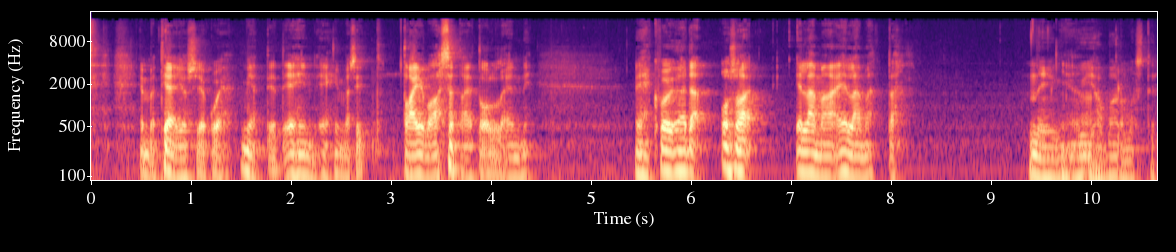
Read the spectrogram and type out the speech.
en mä tiedä, jos joku miettii, että eihin, eihin mä sitten taivaassa tai tolleen, niin ne ehkä voi jäädä osa elämää elämättä. Niin, ja. ihan varmasti.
